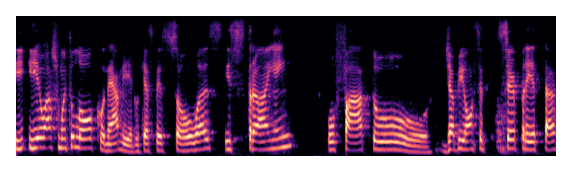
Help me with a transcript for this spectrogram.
e, e, eu acho muito louco, né, amigo, que as pessoas estranhem o fato de a Beyoncé ser preta,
